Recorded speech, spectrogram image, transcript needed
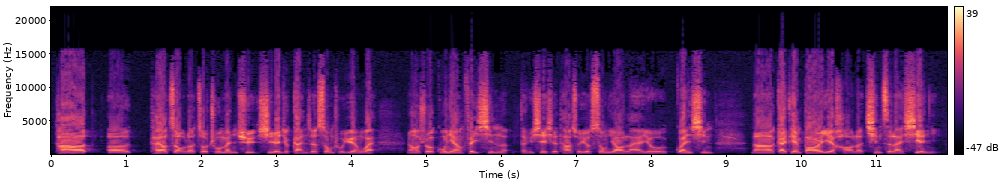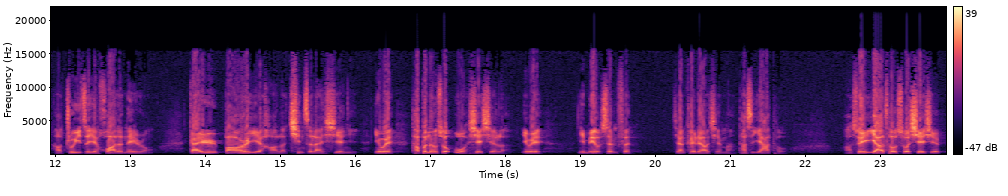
他呃，他要走了，走出门去，袭人就赶着送出院外。然后说姑娘费心了，等于谢谢他，所以又送药来，又关心。那改天宝二爷好了，亲自来谢你。好，注意这些话的内容。改日宝二爷好了，亲自来谢你，因为他不能说我谢谢了，因为你没有身份，这样可以了解吗？他是丫头，啊，所以丫头说谢谢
